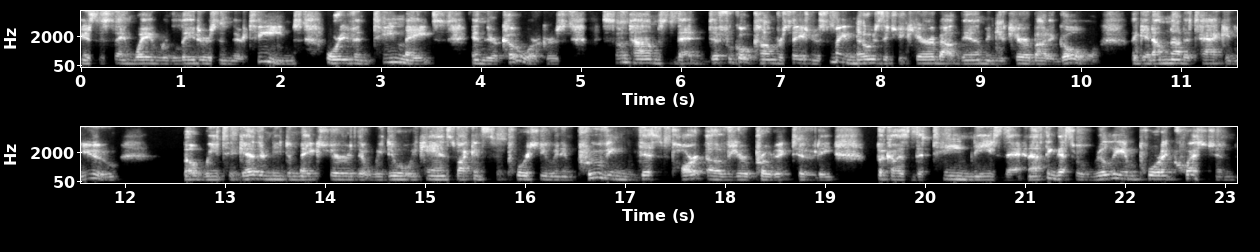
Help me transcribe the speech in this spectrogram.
It's the same way with leaders in their teams or even teammates and their coworkers. Sometimes that difficult conversation, if somebody knows that you care about them and you care about a goal, again, I'm not attacking you, but we together need to make sure that we do what we can so I can support you in improving this part of your productivity because the team needs that. And I think that's a really important question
